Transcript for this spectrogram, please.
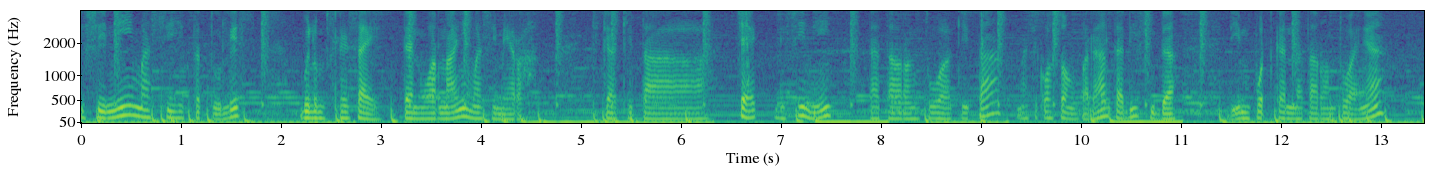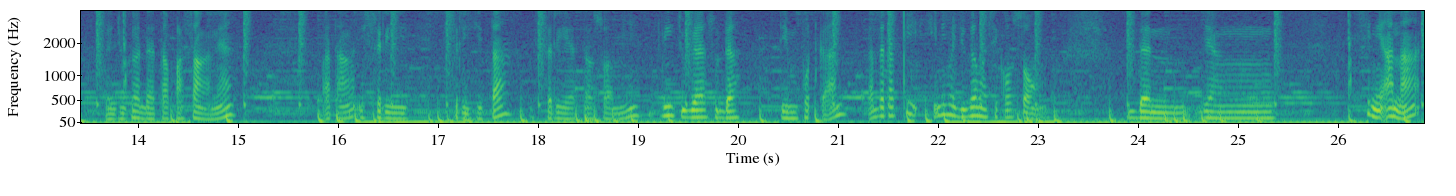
di sini masih tertulis belum selesai dan warnanya masih merah. Jika kita cek di sini data orang tua kita masih kosong padahal tadi sudah diinputkan data orang tuanya dan juga data pasangannya pasangan istri istri kita istri atau suami ini juga sudah diinputkan kan tetapi ini juga masih kosong dan yang sini anak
